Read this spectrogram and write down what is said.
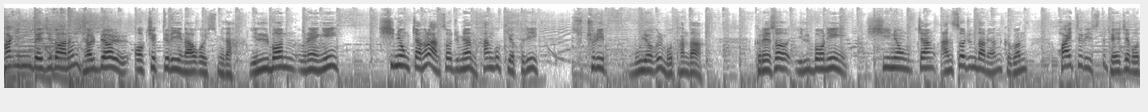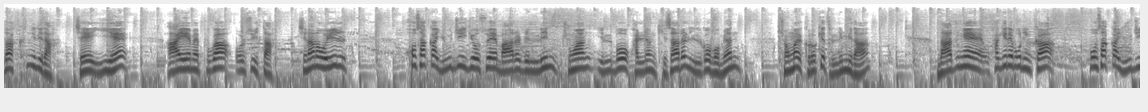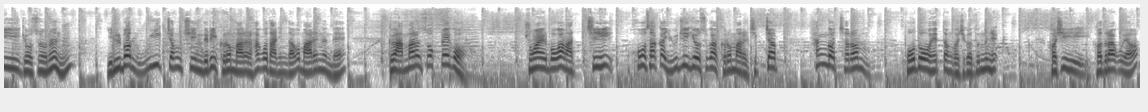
확인되지도 않은 별별 억측들이 나오고 있습니다. 일본 은행이 신용장을 안 써주면 한국 기업들이 수출입 무역을 못한다. 그래서 일본이 신용장 안 써준다면 그건 화이트리스트 배제보다 큰일이다. 제2의 IMF가 올 수 있다. 지난 5일 호사카 유지 교수의 말을 빌린 중앙일보 관련 기사를 읽어보면 정말 그렇게 들립니다. 나중에 확인해 보니까 호사카 유지 교수는 일본 우익 정치인들이 그런 말을 하고 다닌다고 말했는데 그 앞말은 쏙 빼고 중앙일보가 마치 호사카 유지 교수가 그런 말을 직접 한 것처럼 보도했던 것이거든요. 것이거더라고요.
